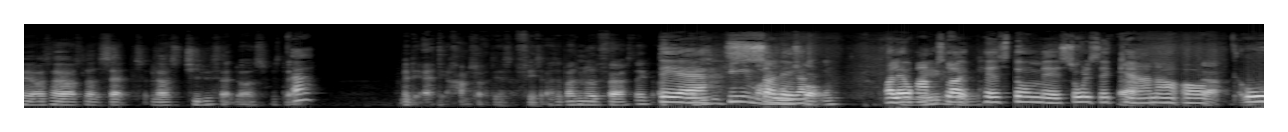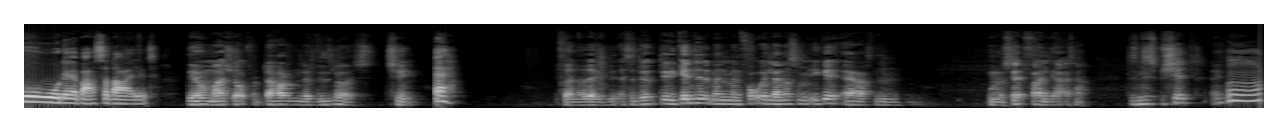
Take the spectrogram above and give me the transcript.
ja. Øh, og så har jeg også lavet salt, eller også chilisalt også, hvis det er. Ja. Men det er, det er ramsløg, det er så fedt. Altså bare noget af det første, ikke? Og, Det er og sådan helt så lækkert. skoven. Og lave Det er ramsløg pesto med solsikkerner, og Ja. uh, det er bare så dejligt. Det er jo meget sjovt, for der har du den der hvidløgs ting. Ja, For noget, der ikke, altså det, det er igen det, man, man får et eller andet, som ikke er sådan universelt for alle de altså. Det er sådan lidt specielt, ikke? Mhm.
